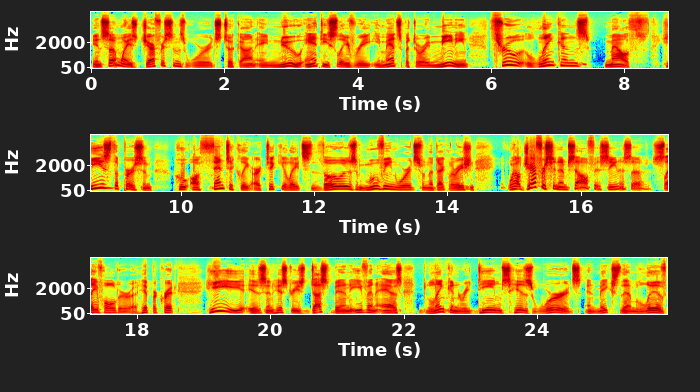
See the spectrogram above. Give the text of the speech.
In some ways, Jefferson's words took on a new anti slavery emancipatory meaning through Lincoln's mouth. He's the person who authentically articulates those moving words from the Declaration, while Jefferson himself is seen as a slaveholder, a hypocrite. He is in history's dustbin, even as Lincoln redeems his words and makes them live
